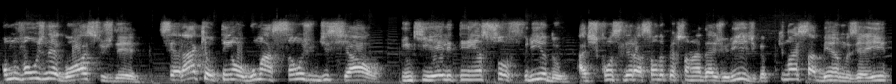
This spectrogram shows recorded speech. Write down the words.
como vão os negócios dele. Será que eu tenho alguma ação judicial em que ele tenha sofrido a desconsideração da personalidade jurídica? Porque nós sabemos, e aí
